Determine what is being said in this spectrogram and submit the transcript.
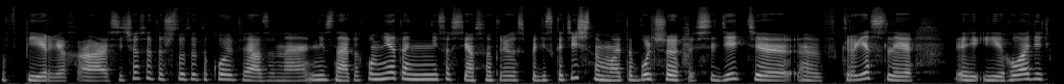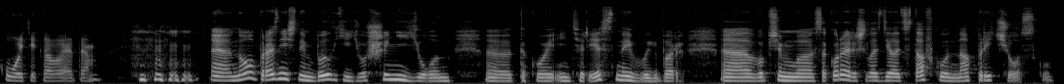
в перьях, а сейчас это что-то такое вязаное. Не знаю, как по мне, это не совсем смотрелось по-дискотичному, это больше сидеть э, в кресле э, и гладить котика в этом. Э, но праздничным был ее шиньон. Э, такой интересный выбор. Э, в общем, Сакура решила сделать ставку на прическу.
